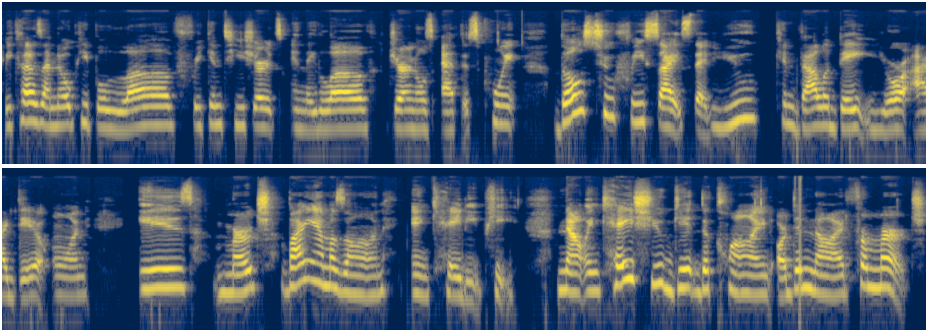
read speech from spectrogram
Because I know people love freaking t shirts and they love journals at this point. Those two free sites that you can validate your idea on is Merch by Amazon and KDP. Now, in case you get declined or denied for merch,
